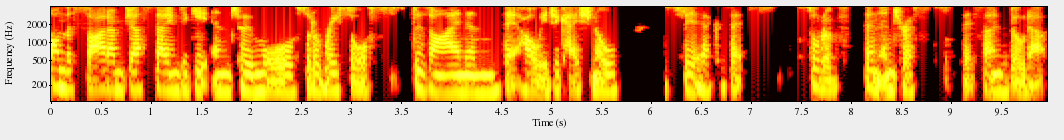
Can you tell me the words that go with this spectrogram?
on the side, I'm just starting to get into more sort of resource design and that whole educational sphere because that's sort of an interest that's starting to build up,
